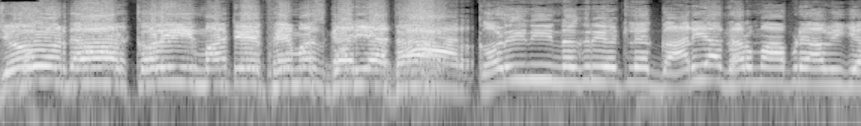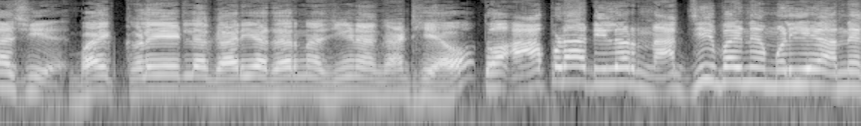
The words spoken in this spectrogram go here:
જોરદાર કળી માટે ફેમસ ગારિયાધાર. કળીની નગરી એટલે ગારિયાધારમાં આપણે આવી ગયા છીએ. ભાઈ કળી એટલે ગારિયાધારના ઝીણા ગાંઠિયા હો. તો આપણા ડીલર નાગજીભાઈ ને મળીએ અને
